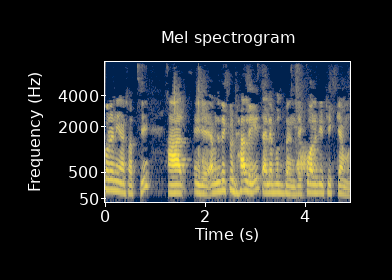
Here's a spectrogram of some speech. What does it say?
করে নিয়ে আসাচ্ছি। আর এই যে, আমি যদি একটু ঢালি তাহলে বুঝবেন যে কোয়ালিটি ঠিক কেমন।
